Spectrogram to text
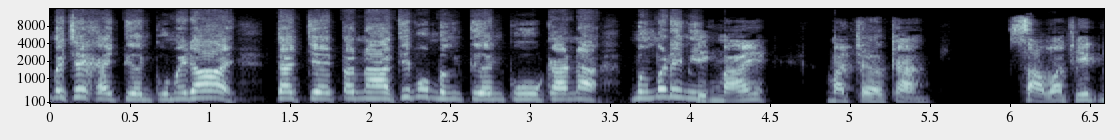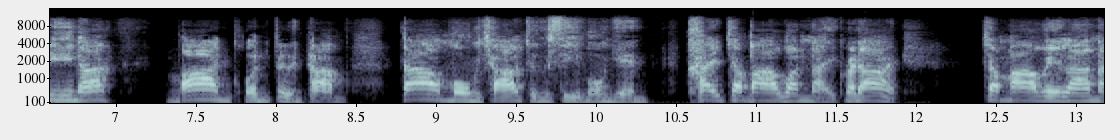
ไม่ใช่ใครเตือนกูไม่ได้ แต่เจตนาที่พวกมึงเตือนกูกันอะ มึงไม่ได้มีจริงไหมมาเจอกันเสาร์อาทิตย์นี้นะ บ้านคนตื่นทำเก้าโมงเช้าถึงสี่โมงเย็นใครจะมาวันไหนก็ได้ จะมาเวลาไหน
